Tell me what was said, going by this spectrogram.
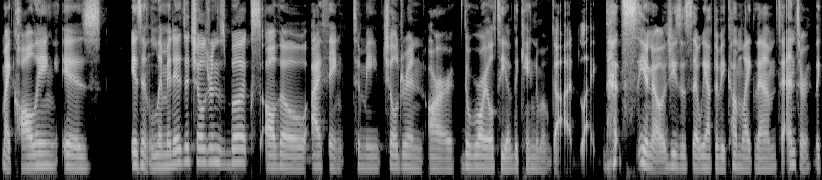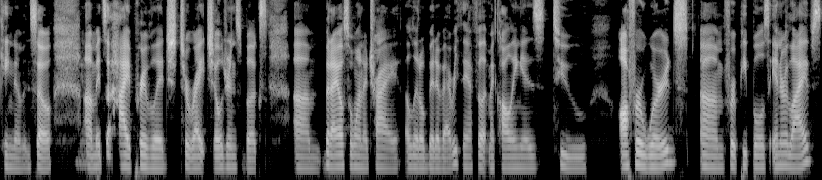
my calling is isn't limited to children's books, although I think to me, children are the royalty of the kingdom of God. Like that's, you know, Jesus said we have to become like them to enter the kingdom. And so um, it's a high privilege to write children's books. Um, but I also want to try a little bit of everything. I feel like my calling is to offer words um, for people's inner lives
